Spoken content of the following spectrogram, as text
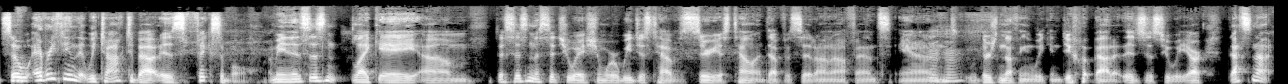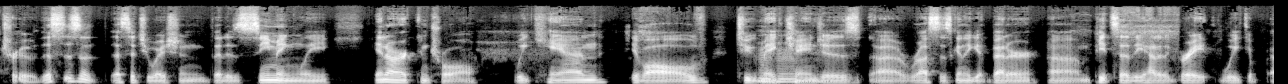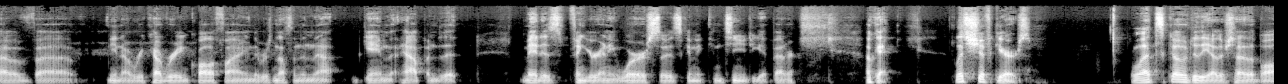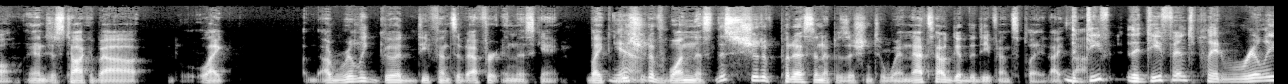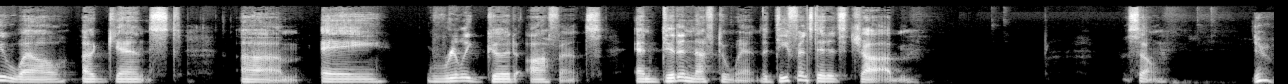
so everything that we talked about is fixable. I mean, this isn't like a um, this isn't a situation where we just have serious talent deficit on offense and mm-hmm. there's nothing we can do about it. It's just who we are. That's not true. This is a, a situation that is seemingly in our control. We can evolve to make mm-hmm. changes. Uh, Russ is going to get better. Um, Pete said he had a great week of, of uh, you know recovery and qualifying. There was nothing in that game that happened that made his finger any worse. So it's going to continue to get better. Okay, let's shift gears. Let's go to the other side of the ball and just talk about like a really good defensive effort in this game. Like yeah. we should have won this. This should have put us in a position to win. That's how good the defense played. I thought the, def- the defense played really well against um, a really good offense and did enough to win. The defense did its job. So, yeah.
